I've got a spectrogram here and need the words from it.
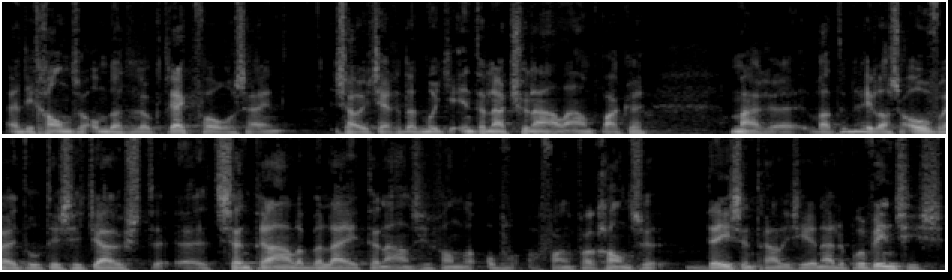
En die ganzen, omdat het ook trekvogels zijn... zou je zeggen, dat moet je internationaal aanpakken. Maar uh, wat de Nederlandse overheid doet, is het juist uh, het centrale beleid ten aanzien van de opvang van ganzen decentraliseren naar de provincies.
